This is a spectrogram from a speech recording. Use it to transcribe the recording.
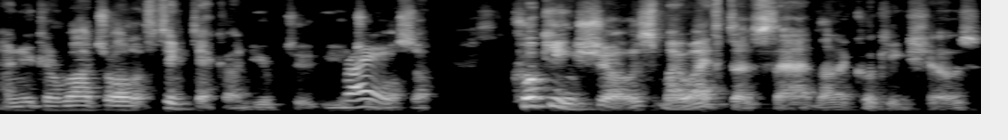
and you can watch all of Think Tech on YouTube, YouTube Right. also. Cooking shows, my wife does that, a lot of cooking shows.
